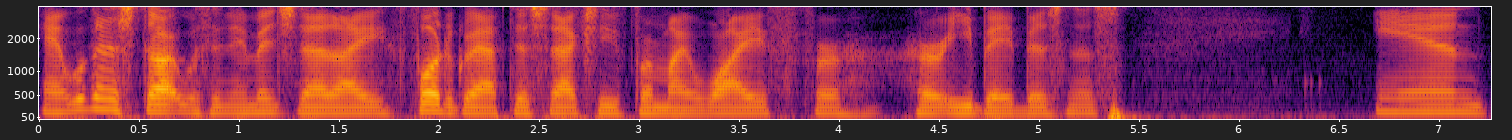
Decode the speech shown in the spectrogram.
And we're going to start with an image that I photographed this actually for my wife for her eBay business. And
